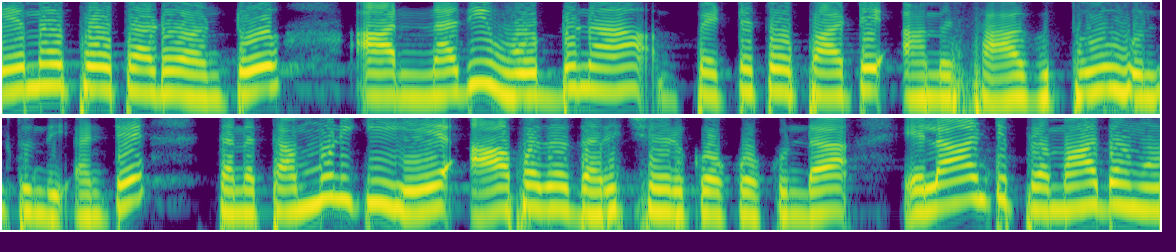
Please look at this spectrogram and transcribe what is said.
ఏమైపోతాడో అంటూ ఆ నది ఒడ్డున పెట్టెతో పాటే ఆమె సాగుతూ వెళ్తుంది. అంటే తన తమ్మునికి ఏ ఆపద దరి చేరుకోకోకుండా ఎలాంటి ప్రమాదము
